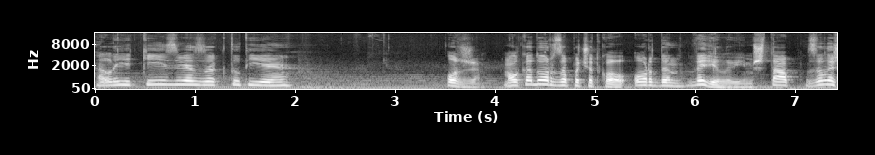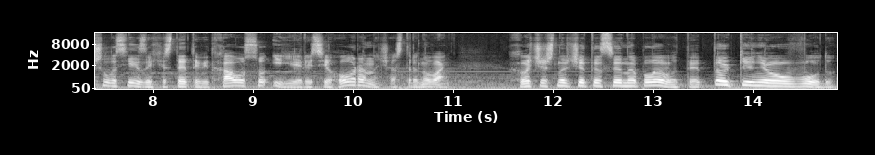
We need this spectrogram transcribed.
Але який зв'язок тут є? Отже, Малкадор започаткував орден, виділив їм штаб, залишилось їх захистити від хаосу і Єрісі Гора на час тренувань. Хочеш навчити сина плавати, то кинь його в воду,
